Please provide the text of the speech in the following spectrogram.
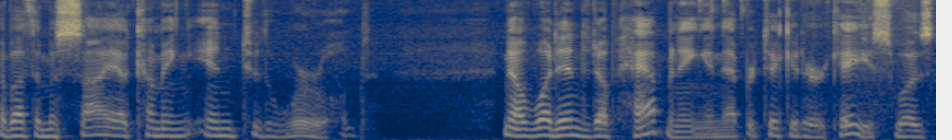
about the Messiah coming into the world. Now, what ended up happening in that particular case was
